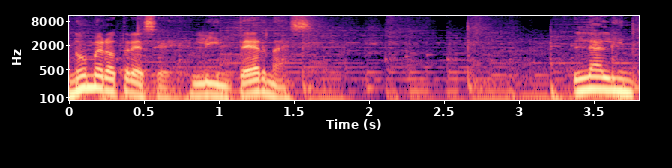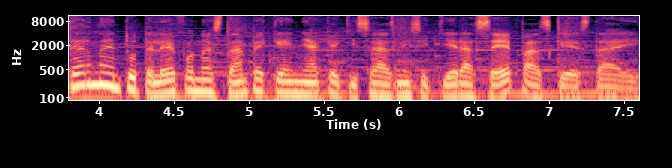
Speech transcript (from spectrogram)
Número 13. Linternas. La linterna en tu teléfono es tan pequeña que quizás ni siquiera sepas que está ahí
